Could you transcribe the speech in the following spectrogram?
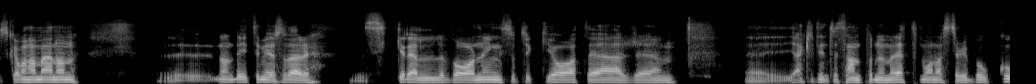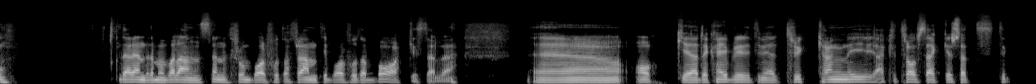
ska man ha med någon, eh, någon lite mer sådär skrällvarning så tycker jag att det är ehm, eh, jäkligt intressant på nummer ett, Monastery Boko. Där ändrar man balansen från barfota fram till barfota bak istället. Eh, och det kan ju bli lite mer tryck. Han är jäkligt travsäker så att det,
